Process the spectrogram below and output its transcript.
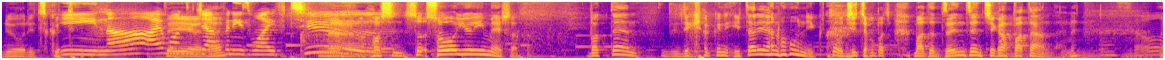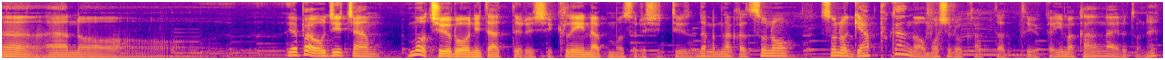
料理作って Ina, I want a。Japanese wife ね too. そそういうイメージだったの。But then で逆にイタリアの方に行くと おじいちゃんおばあちゃんまた全然違うパターンだよね。うん、あのやっぱりおじいちゃんも厨房に立ってるしクリーンアップもするしっていうだからなんかそのそのギャップ感が面白かったっていうか、今考えるとね、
